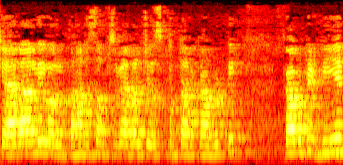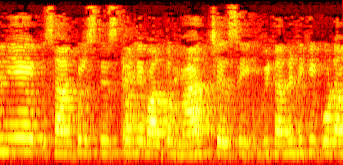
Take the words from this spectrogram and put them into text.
చేరాలి. వాళ్ళు దహన సంస్కారాలు చేసుకుంటారు కాబట్టి. కాబట్టి డిఎన్ఏ శాంపిల్స్ తీసుకొని వాళ్ళతో మ్యాచ్ చేసి వీటన్నిటికీ కూడా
